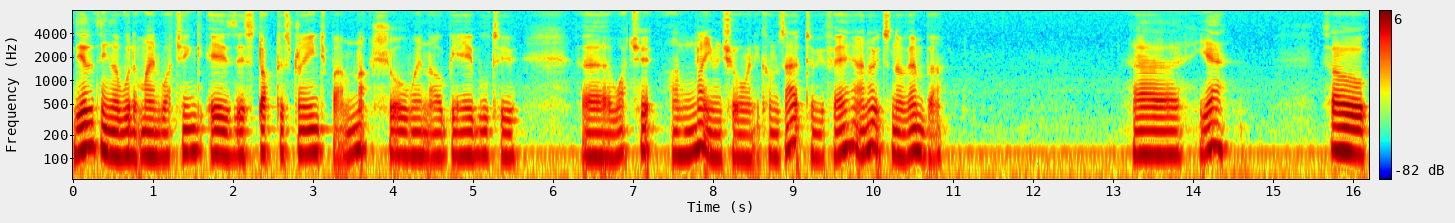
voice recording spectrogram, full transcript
the other thing I wouldn't mind watching is this Doctor Strange, but I'm not sure when I'll be able to uh, watch it. I'm not even sure when it comes out, to be fair. I know it's November. Uh, yeah. So,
